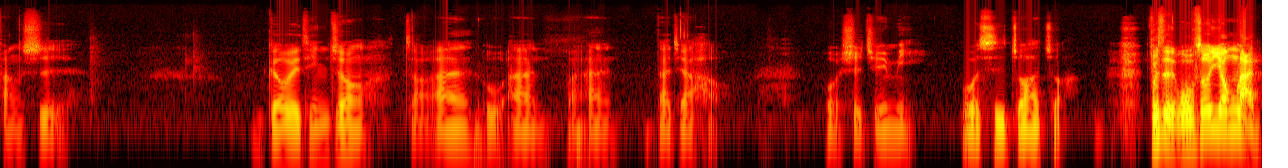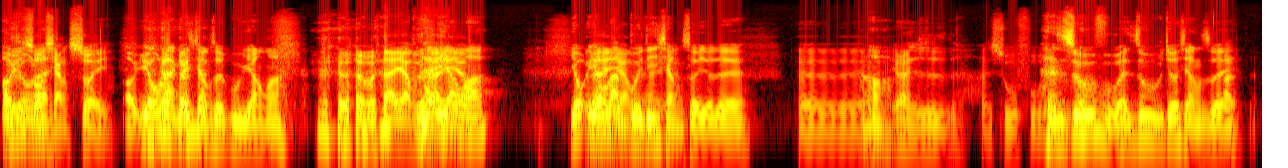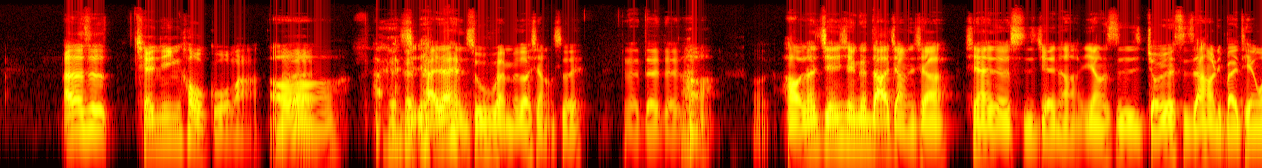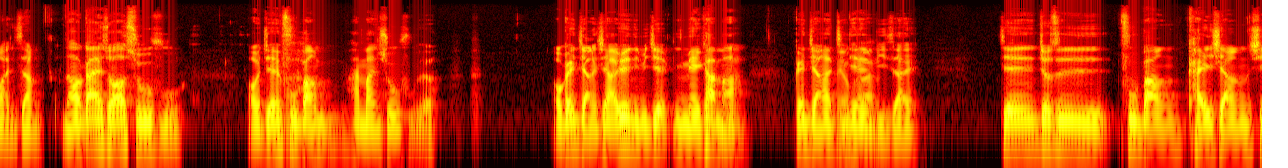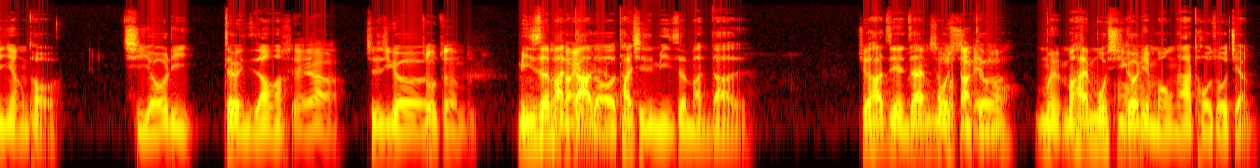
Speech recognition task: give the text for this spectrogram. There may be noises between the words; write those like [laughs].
方式。各位听众，早安、午安、晚安，大家好，我是 Jimmy。我是抓抓。不是我说慵懒，不是说想睡，哦，慵懒跟想 [laughs] 睡不一样吗？不太一样，不太？一样吗？慵慵懒不一定想睡，对不对？对对对对，哦慵懒就是很舒服，很舒服，很舒服就想睡。啊啊，那是前因后果嘛。哦，还 [laughs] 还在很舒服，还没有到想睡。对对对好，好，那今天先跟大家讲一下现在的时间啊，一样是九月十三号礼拜天晚上。然后刚才说到舒服，哦，今天富邦还蛮舒服的。我跟你讲一下，因为你们今天你没看嘛，嗯跟你讲一下今天的比赛。今天就是富邦开箱新羊头起优利，这个你知道吗？谁啊？就是一个这我真的不名声蛮大的哦，他其实名声蛮大的。就他之前在墨西哥没没还墨西哥联盟拿投手奖。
